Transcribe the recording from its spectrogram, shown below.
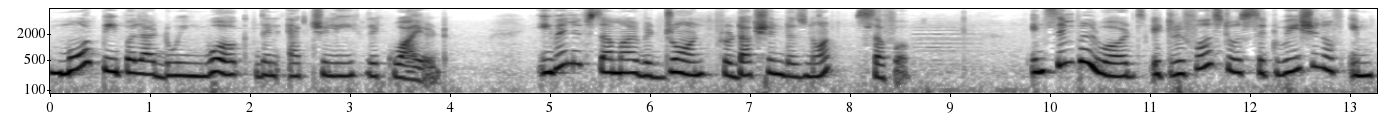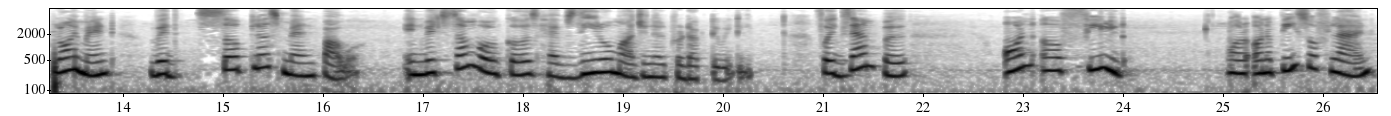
more people are doing work than actually required. Even if some are withdrawn, production does not suffer. In simple words, it refers to a situation of employment with surplus manpower in which some workers have zero marginal productivity. For example, on a field or on a piece of land,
